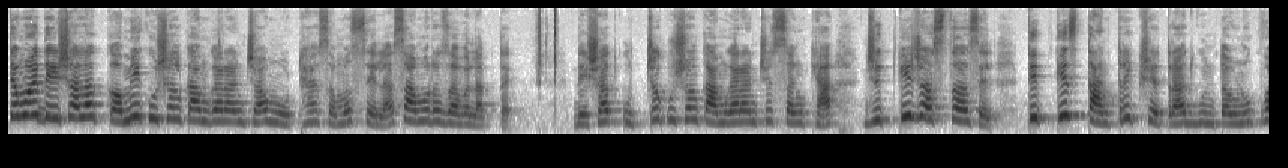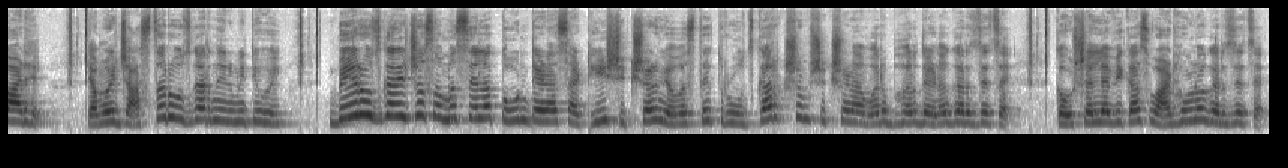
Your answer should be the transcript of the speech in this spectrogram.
त्यामुळे देशाला कमी कुशल कामगारांच्या मोठ्या समस्येला सामोरं जावं लागतंय. देशात उच्च कुशल कामगारांची संख्या जितकी जास्त असेल तितकीच तांत्रिक क्षेत्रात गुंतवणूक वाढेल. त्यामुळे जास्त रोजगार निर्मिती होईल. बेरोजगारीच्या समस्येला तोंड देण्यासाठी शिक्षण व्यवस्थेत रोजगारक्षम शिक्षणावर भर देणं गरजेचं आहे. कौशल्य विकास वाढवणं गरजेचं आहे.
